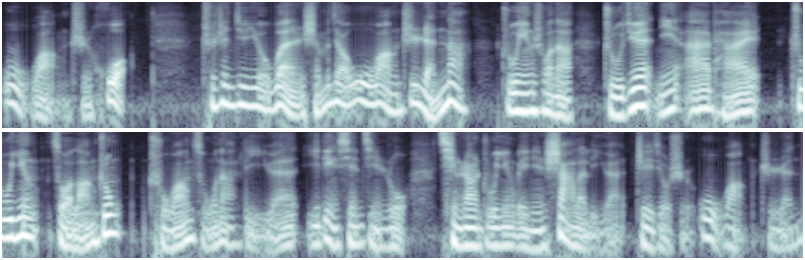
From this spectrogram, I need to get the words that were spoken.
勿忘之祸。”春申君又问：“什么叫勿忘之人呢？”朱英说呢：“主君，您安排朱英做郎中。”楚王族呢，李元一定先进入，请让朱英为您杀了李元，这就是勿忘之人。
